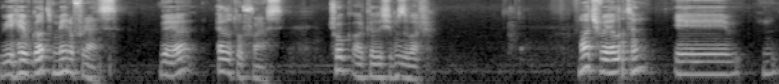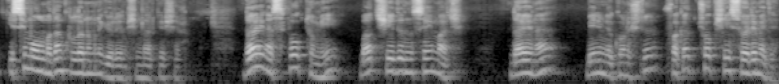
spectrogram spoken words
We have got many friends veya a lot of friends. Çok arkadaşımız var. Much ve a lot'ın e, isim olmadan kullanımını görelim şimdi arkadaşlar. Diana spoke to me but she didn't say much. Diana benimle konuştu fakat çok şey söylemedi.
